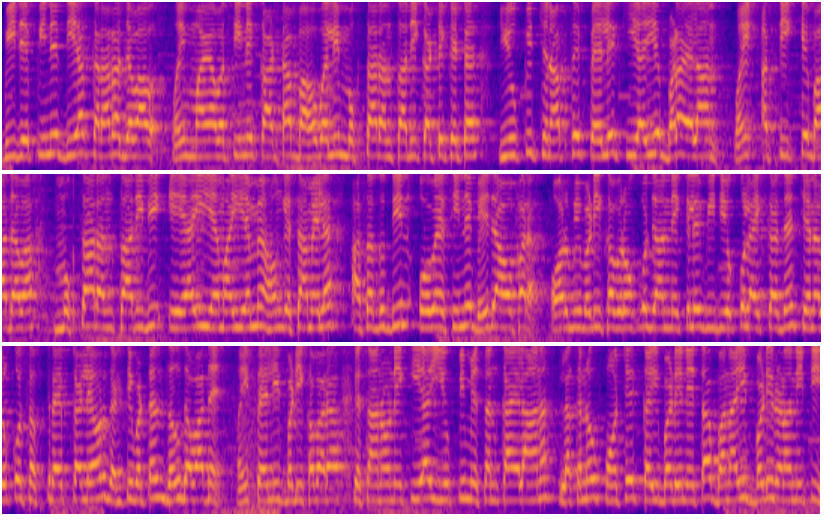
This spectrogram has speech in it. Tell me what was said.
बीजेपी ने दिया करारा जवाब। वहीं मायावती ने काटा बाहुबली मुख्तार अंसारी का टिकट। यूपी चुनाव चुनाव से पहले किया ये बड़ा ऐलान। वहीं अतीक के बाद अब मुख्तार अंसारी भी एआईएमआईएम में होंगे शामिल है। असदुद्दीन ओवैसी ने भेजा ऑफ़र। और भी बड़ी खबरों को जानने के लिए वीडियो को लाइक कर दें, चैनल को सब्सक्राइब कर लें और घंटी बटन ज़रूर दबा दें। वहीं पहली बड़ी खबर किसानों ने किया यूपी मिशन का ऐलान। लखनऊ पहुँचे कई बड़े नेता, बनाई बड़ी रणनीति।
